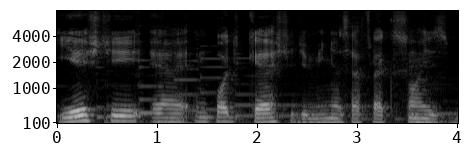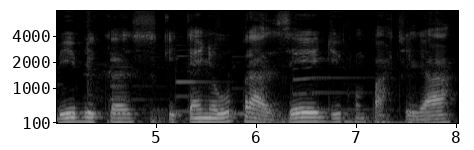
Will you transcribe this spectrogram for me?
E este é um podcast de minhas reflexões bíblicas que tenho o prazer de compartilhar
